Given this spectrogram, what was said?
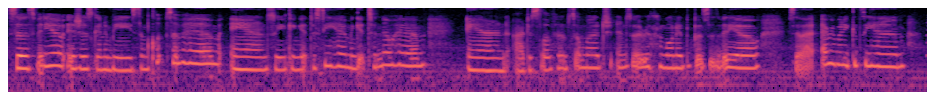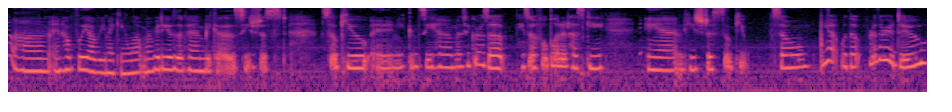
So this video is just going to be some clips of him and so you can get to see him and get to know him and I just love him so much and so I really wanted to post this video so that everybody could see him um, and hopefully I'll be making a lot more videos of him because he's just so cute and you can see him as he grows up. He's a full-blooded husky and he's just so cute. So yeah, without further ado,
